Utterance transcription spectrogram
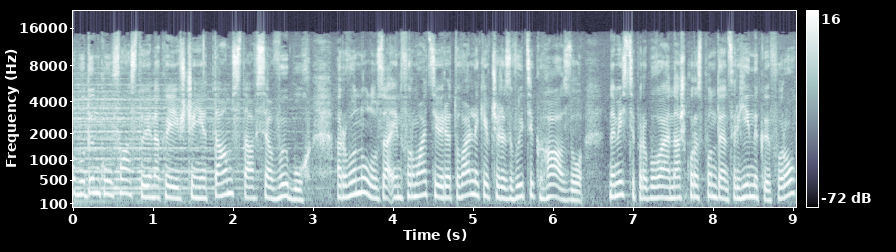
Підвал будинку у Фастові на Київщині. Там стався вибух. Рвонуло за інформацією рятувальників через витік газу. На місці перебуває наш кореспондент Сергій Никифоров.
